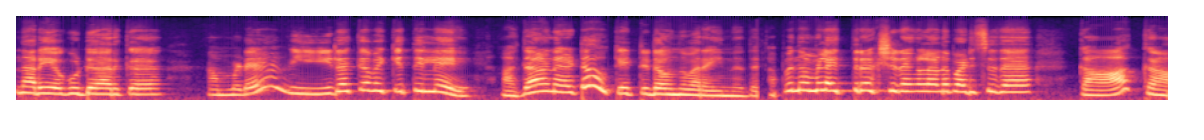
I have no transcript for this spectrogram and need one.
എന്നറിയോ കൂട്ടുകാർക്ക്? നമ്മുടെ വീടൊക്കെ വെക്കത്തില്ലേ? അതാണ് കേട്ടോ കെട്ടിടം എന്ന് പറയുന്നത്. അപ്പൊ നമ്മൾ എത്ര അക്ഷരങ്ങളാണ് പഠിച്ചത്? കാ കാ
